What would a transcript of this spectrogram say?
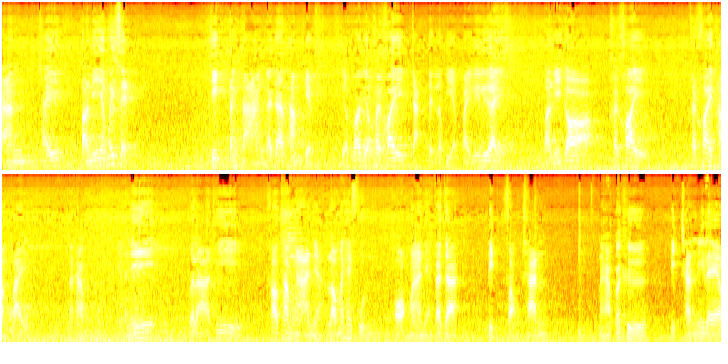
การใช้ตอนนี้ยังไม่เสร็จ จิกต่างๆ ก็จะทำเก็บ เดี๋ยวก็เดี๋ยวค่อยๆ จัดเป็นระเบียบไปเรื่อยๆ ตอนนี้ก็ค่อยๆ ค่อยๆทำไปนะครับ อันนี้เวลาที่เขาทำงานเนี่ยเราไม่ให้ฝุ่นออกมาเนี่ยก็จะปิดสองชั้นนะครับ ก็คือปิดชั้นนี้แล้ว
